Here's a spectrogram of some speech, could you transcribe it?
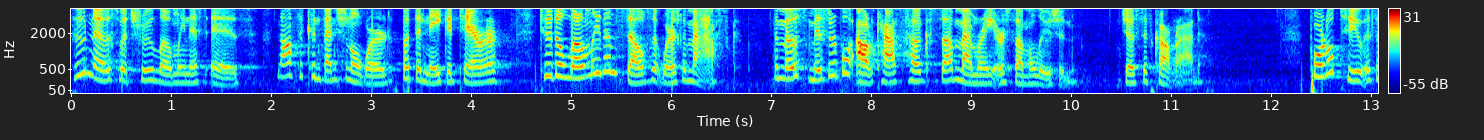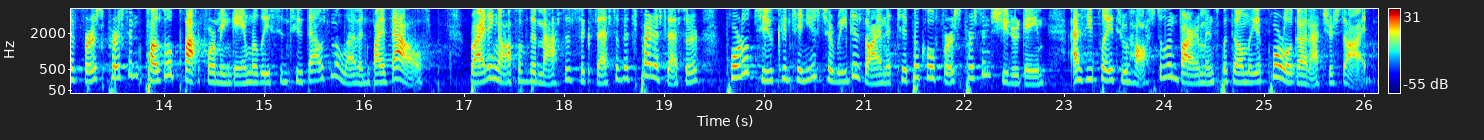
Who knows what true loneliness is? Not the conventional word, but the naked terror. To the lonely themselves, it wears a mask. The most miserable outcast hugs some memory or some illusion. Joseph Conrad. Portal 2 is a first person puzzle platforming game released in 2011 by Valve. Riding off of the massive success of its predecessor, Portal 2 continues to redesign the typical first person shooter game as you play through hostile environments with only a portal gun at your side.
